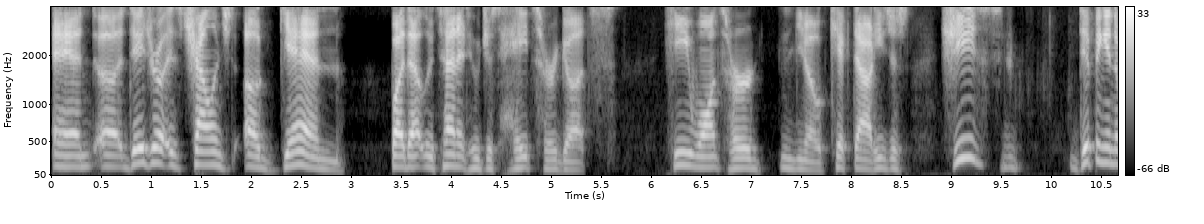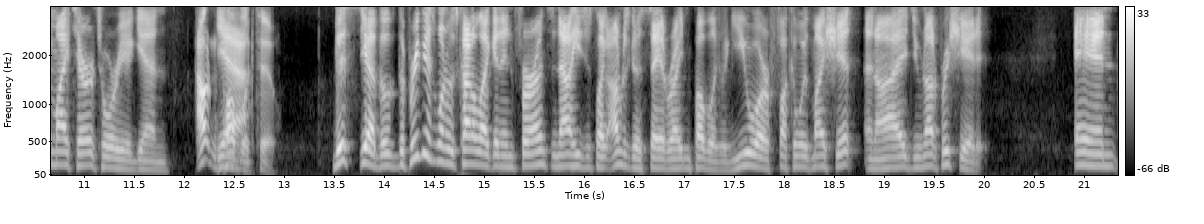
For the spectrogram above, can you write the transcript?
and uh, Dedra is challenged again by that lieutenant who just hates her guts. He wants her, you know, kicked out. He's just she's dipping into my territory again. Out in Yeah. public too. This, yeah, the, the previous one was kind of like an inference, and now he's just like, I'm just gonna say it right in public. Like, you are fucking with my shit, and I do not appreciate it. And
